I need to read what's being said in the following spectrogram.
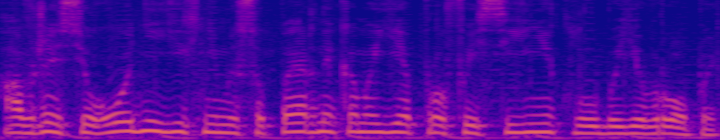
А вже сьогодні їхніми суперниками є професійні клуби Європи.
